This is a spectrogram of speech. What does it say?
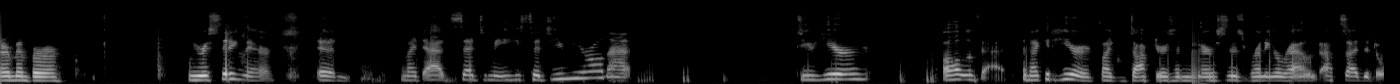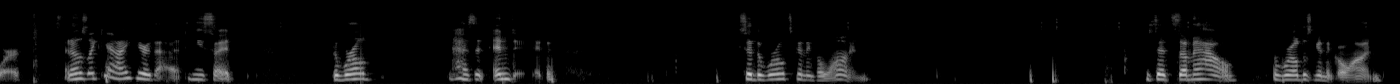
I remember we were sitting there, and my dad said to me, he said, "Do you hear all that? Do you hear all of that?" And I could hear like doctors and nurses running around outside the door. And I was like, "Yeah, I hear that." He said, "The world hasn't ended." He said, "The world's going to go on." He said, "Somehow the world is going to go on."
